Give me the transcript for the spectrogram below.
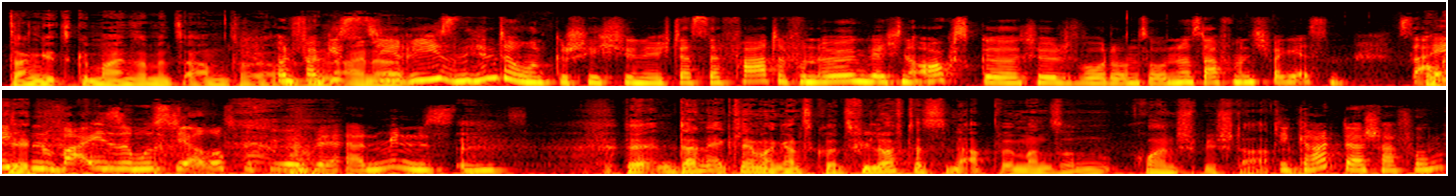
dann geht's gemeinsam ins Abenteuer. Und, wenn vergiss die riesen Hintergrundgeschichte nicht, dass der Vater von irgendwelchen Orks getötet wurde und so, ne? Das darf man nicht vergessen. Okay. Seitenweise muss die ausgeführt werden, mindestens. Da- Dann erklär mal ganz kurz, wie läuft das denn ab, wenn man so ein Rollenspiel Die startet? Charaktererschaffung.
